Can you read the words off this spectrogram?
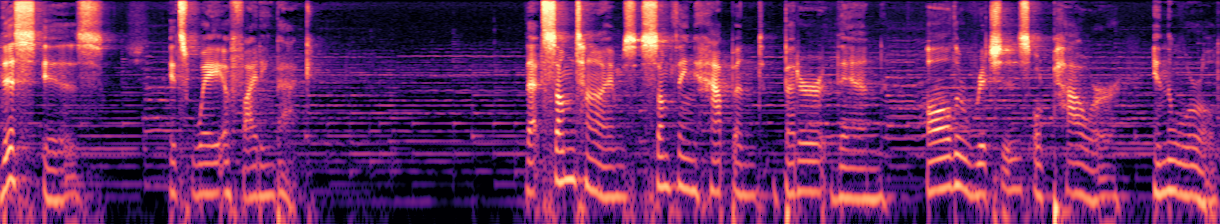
this is its way of fighting back. That sometimes something happened better than all the riches or power in the world.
